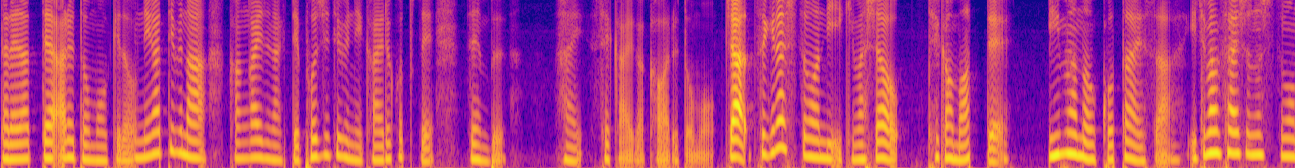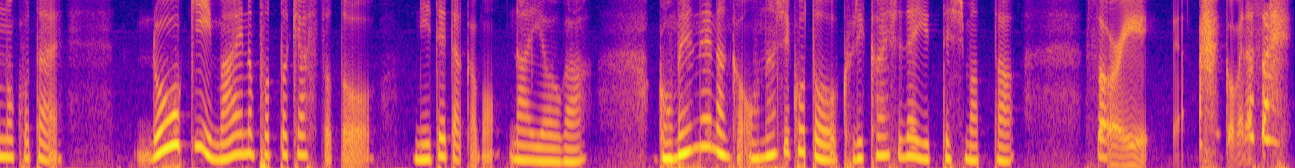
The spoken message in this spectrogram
誰だってあると思うけど、ネガティブな考えじゃなくてポジティブに変えることで全部、はい、世界が変わると思う。じゃあ次の質問に行きましょう。てか待って。今の答えさ、一番最初の質問の答え、ローキー前のポッドキャストと似てたかも、内容が。ごめんね、なんか同じことを繰り返しで言ってしまった。sorry. ごめんなさい。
